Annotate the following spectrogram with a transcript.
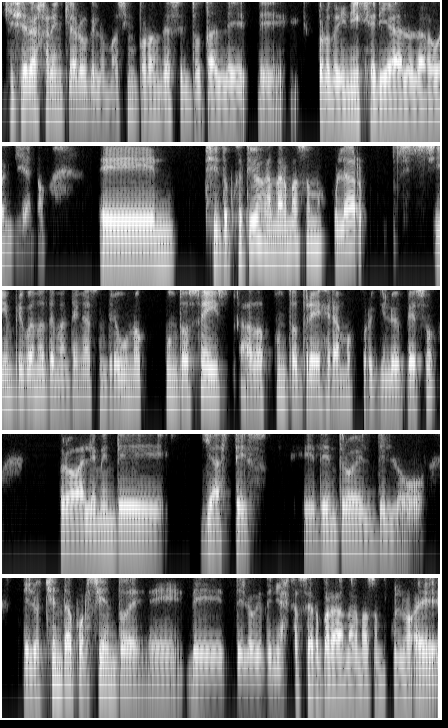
quisiera dejar en claro que lo más importante es el total de, proteína ingerida a lo largo del día. ¿no? si tu objetivo es ganar masa muscular, siempre y cuando te mantengas entre 1.6 a 2.3 gramos por kilo de peso, probablemente ya estés eh, dentro de, lo, del 80% de, de, de, lo que tenías que hacer para ganar masa muscular. Eh,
